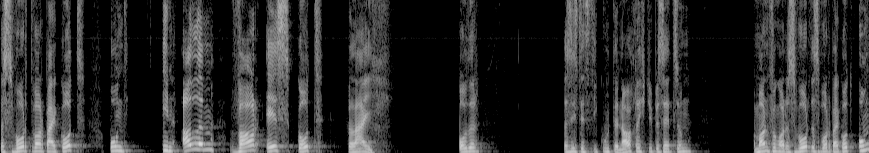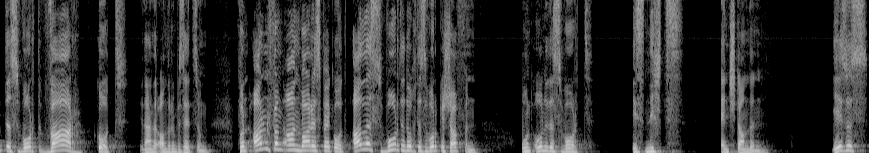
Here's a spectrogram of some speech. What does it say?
Das Wort war bei Gott und in allem war es Gott gleich. Oder, das ist jetzt die gute Nachricht-Übersetzung, am Anfang war das Wort, das Wort bei Gott und das Wort war Gott in einer anderen Übersetzung. Von Anfang an war es bei Gott. Alles wurde durch das Wort geschaffen und ohne das Wort ist nichts entstanden. Jesus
